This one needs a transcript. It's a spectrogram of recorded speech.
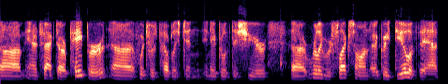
Um, and in fact, our paper, uh, which was published in, in April of this year, uh, really reflects on a great deal of that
